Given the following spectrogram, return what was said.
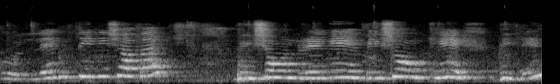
করলেন তিনি সবাই। ভীষণ রেগে বিষম খেয়ে দিলেন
